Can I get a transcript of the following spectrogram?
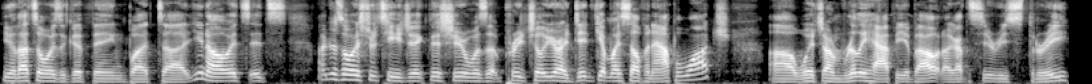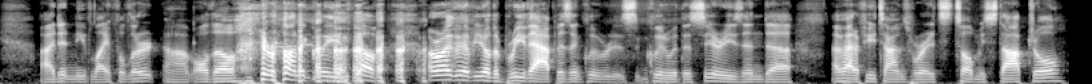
you know that's always a good thing. But uh, you know it's it's I'm just always strategic. This year was a pretty chill year. I did get myself an Apple Watch, uh, which I'm really happy about. I got the Series Three. I didn't need Life Alert, um, although ironically enough, ironically enough, you know the Breathe app is included is included with this series, and uh, I've had a few times where it's told me stop, Joel,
